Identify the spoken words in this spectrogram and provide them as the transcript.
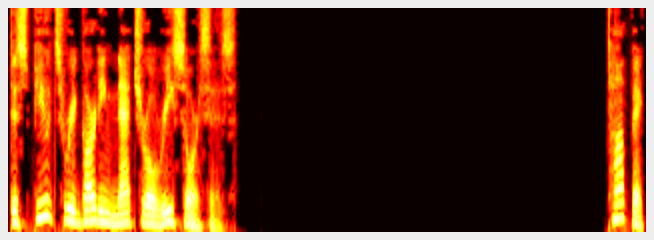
Disputes regarding natural resources. Topic:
